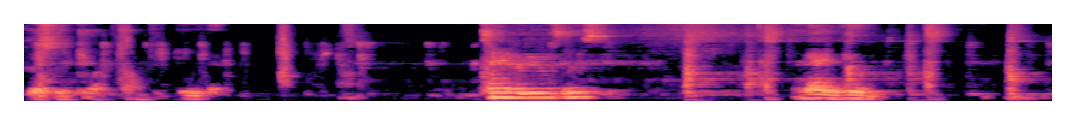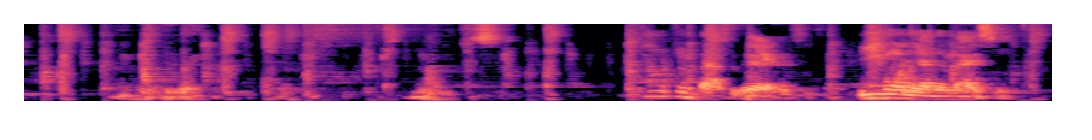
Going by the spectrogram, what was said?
because we taught how to do that. Ten videos listed. And I knew I knew the right. Even when you had the license,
